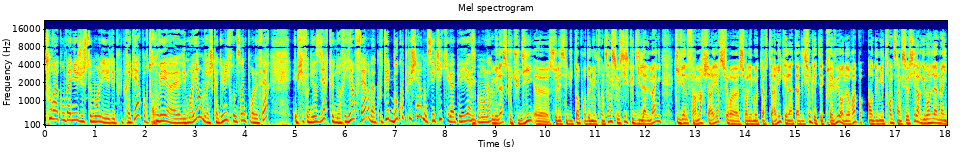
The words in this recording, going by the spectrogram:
pour accompagner justement les, les plus précaires, pour trouver euh, les moyens. On a jusqu'à 2035 pour le faire. Et puis, il faut bien se dire que ne rien faire va coûter beaucoup plus cher. Donc, c'est qui qui va payer à ce moment-là? Mais là, ce que tu dis, euh, se laisser du temps pour 2035, c'est aussi ce que dit l'Allemagne, qui vient de faire marche arrière sur euh, sur les moteurs thermiques et l'interdiction qui était prévue en Europe en 2035. C'est aussi l'argument de l'Allemagne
